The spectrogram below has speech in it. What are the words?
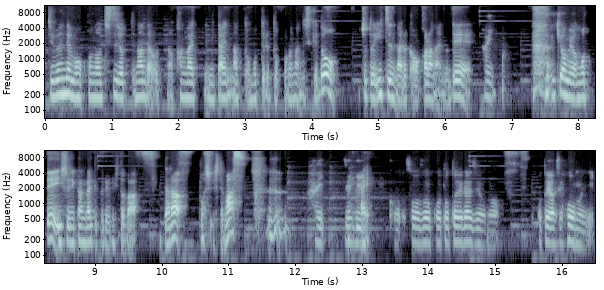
自分でもこの秩序って何だろうってのを考えてみたいなと思ってるところなんですけどちょっといつになるかわからないのではい。興味を持って一緒に考えてくれる人がいたら募集してます。はい。ぜひ、はい、こう想像ことといラジオのお問い合わせフォームに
